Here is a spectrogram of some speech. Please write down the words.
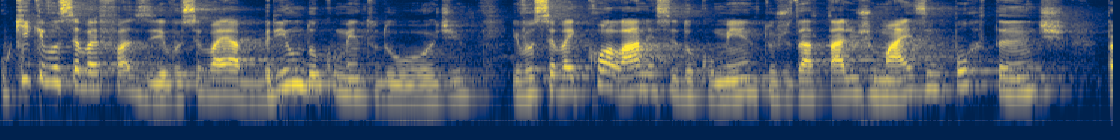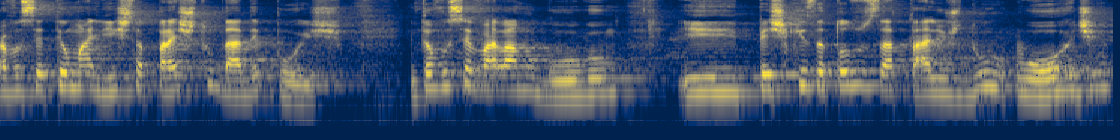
O que, que você vai fazer? Você vai abrir um documento do Word e você vai colar nesse documento os atalhos mais importantes para você ter uma lista para estudar depois. Então você vai lá no Google e pesquisa todos os atalhos do Word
